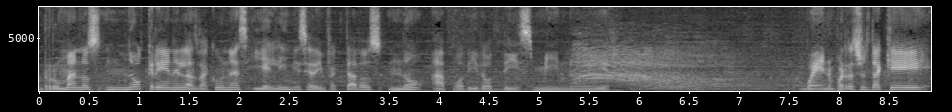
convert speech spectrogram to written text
rumanos no creen en las vacunas y el índice de infectados no ha podido disminuir. Bueno, pues resulta que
